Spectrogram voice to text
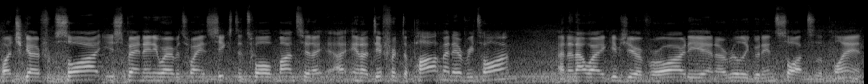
Once you go from site, you spend anywhere between six to 12 months in a, in a different department every time and in that way it gives you a variety and a really good insight to the plant.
